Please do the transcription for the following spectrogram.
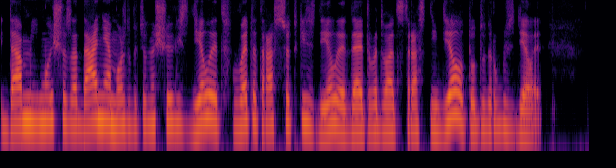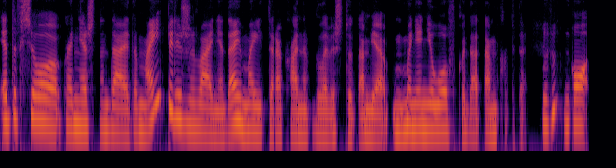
дам ему еще задания, может быть, он еще их сделает, в этот раз все-таки сделает, до этого 20 раз не делал, тут вдруг сделает. Это все, конечно, да, это мои переживания, да, и мои тараканы в голове, что там я, мне неловко, да, там как-то. Но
